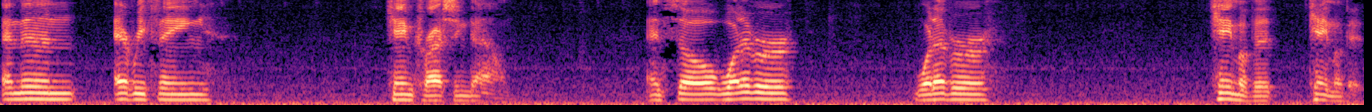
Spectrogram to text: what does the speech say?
And then everything came crashing down. And so whatever whatever came of it, came of it.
